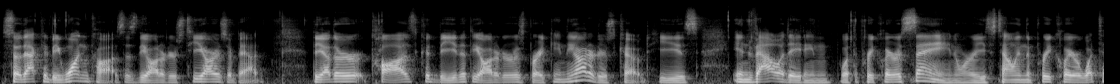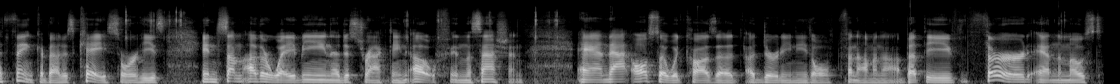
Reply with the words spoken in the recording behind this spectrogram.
So that could be one cause, is the auditor's TRs are bad. The other cause could be that the auditor is breaking the auditor's code. He's invalidating what the pre-clear is saying, or he's telling the pre-clear what to think about his case, or he's in some other way being a distracting oaf in the session. And that also would cause a, a dirty needle phenomena. But the third and the most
